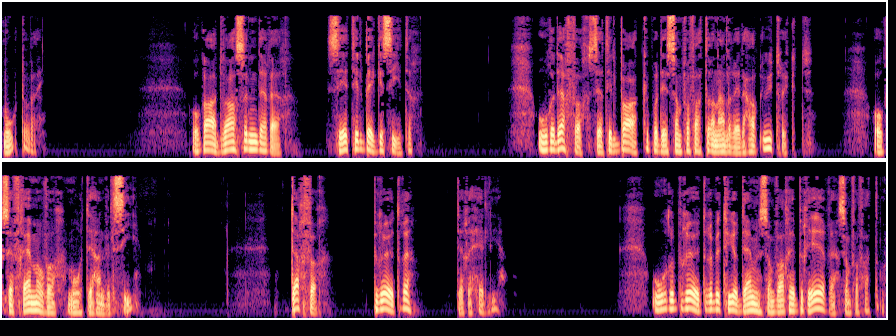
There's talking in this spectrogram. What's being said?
motorvei. Og advarselen der er, se til begge sider. Ordet derfor ser tilbake på det som forfatteren allerede har uttrykt, og ser fremover mot det han vil si. Derfor, brødre, dere hellige. Ordet brødre betyr dem som var hebreere, som forfatteren.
